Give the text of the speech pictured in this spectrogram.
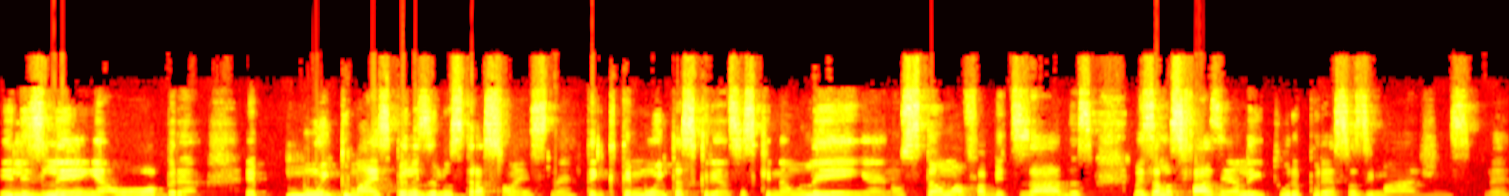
eles leem a obra é, muito mais pelas ilustrações, né? Tem que ter muitas crianças que não leem, não estão alfabetizadas, mas elas fazem a leitura por essas imagens, né?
